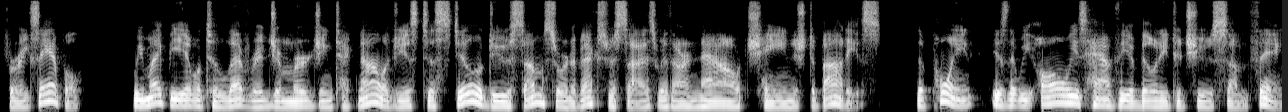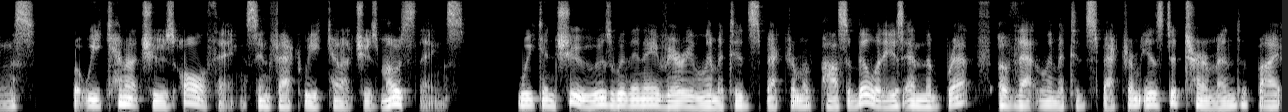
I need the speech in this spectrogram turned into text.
For example, we might be able to leverage emerging technologies to still do some sort of exercise with our now changed bodies. The point is that we always have the ability to choose some things, but we cannot choose all things. In fact, we cannot choose most things. We can choose within a very limited spectrum of possibilities, and the breadth of that limited spectrum is determined by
